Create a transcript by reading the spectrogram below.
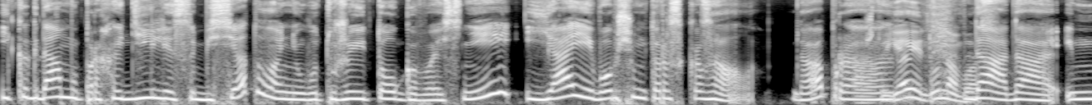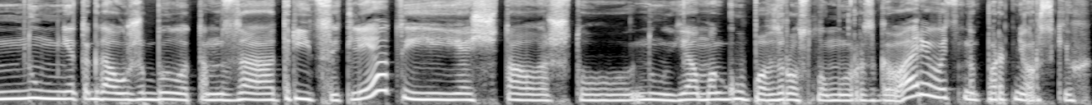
и когда мы проходили собеседование, вот уже итоговое с ней, я ей, в общем-то, рассказала. Да, про... Что я иду на вас. Да, да. И, ну, мне тогда уже было там за 30 лет, и я считала, что ну, я могу по-взрослому разговаривать на партнерских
